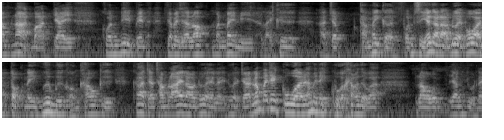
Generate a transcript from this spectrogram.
อำนาจบาดใจคนที่เป็นอย่าไปทะเลาะมันไม่มีอะไรคือ อาจจะทำให้เกิดผลเสียกับเราด้วย เพราะว่าตกในเงื่อมือของเขาคือเขาอาจะทำร้ายเราด้วยอะไรด้วยจะแล้วไม่ได้กลัวนะไม่ได้กลัวเขาแต่ว่า เรายังอยู่ใน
